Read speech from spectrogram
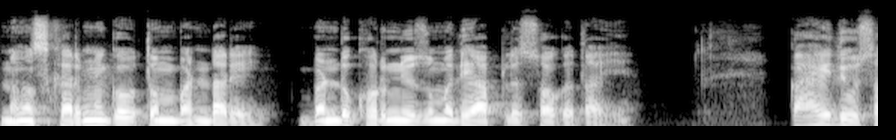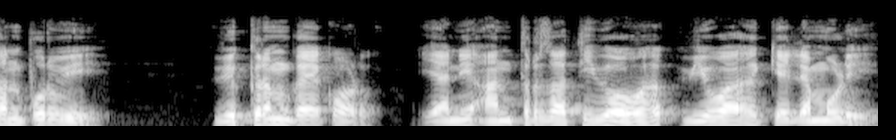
नमस्कार मी गौतम भंडारे बंडखोर न्यूजमध्ये आपलं स्वागत आहे. काही दिवसांपूर्वी विक्रम गायकवाड यांनी आंतरजाती विवाह विवाह केल्यामुळे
